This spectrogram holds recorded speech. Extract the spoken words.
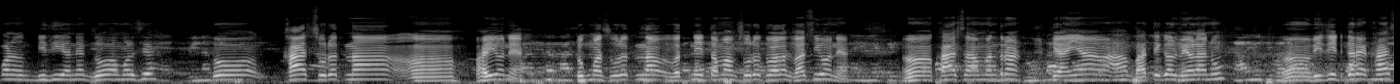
પણ બીજી અનેક જોવા મળશે. તો ખાસ સુરતના ભાઈઓને, ટૂંકમાં સુરતના વતની તમામ સુરતવાળા વાસીઓને ખાસ આમંત્રણ કે અહીંયા ભાતીગળ મેળાનું વિઝિટ કરે. ખાસ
